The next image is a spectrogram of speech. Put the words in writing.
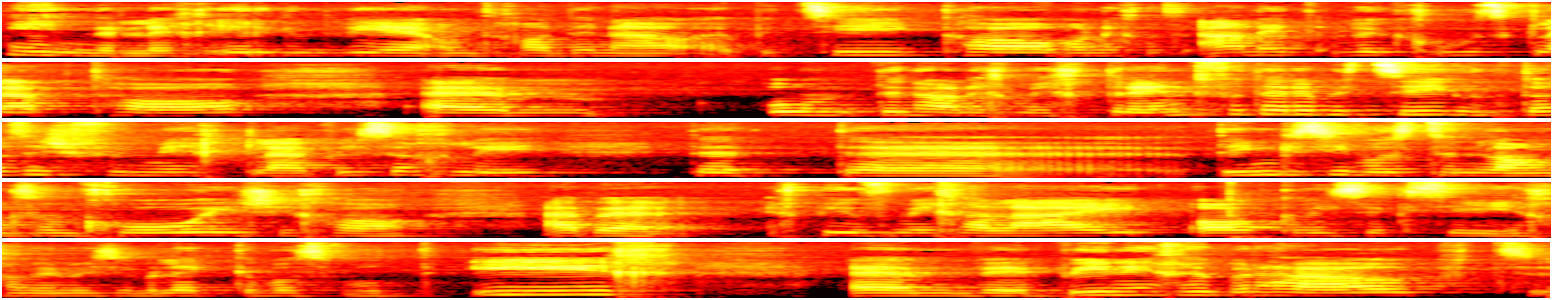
innerlich irgendwie und ich hatte dann auch eine Beziehung gehabt, wo ich das auch nicht wirklich ausgelebt habe ähm, und dann habe ich mich getrennt von dieser Beziehung und das ist für mich, glaube ich, so ein bisschen das, Ding gewesen, wo es dann langsam gekommen ist. Ich, habe, eben, ich bin auf mich allein angewiesen gewesen. Ich habe mir überlegen, was will ich, ähm, wer bin ich überhaupt,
